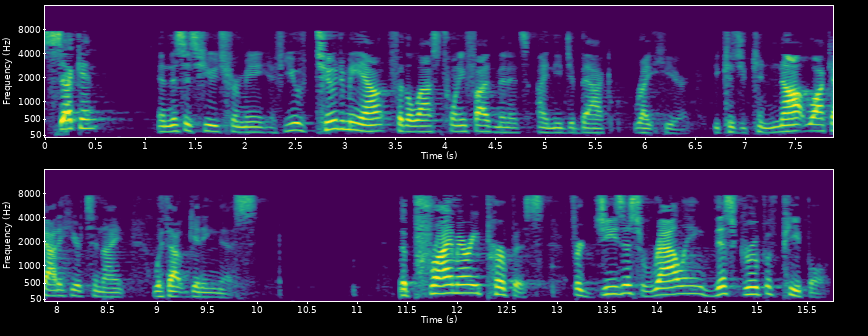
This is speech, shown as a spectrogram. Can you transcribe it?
Second, and this is huge for me, if you've tuned me out for the last 25 minutes, I need you back right here because you cannot walk out of here tonight without getting this. The primary purpose for Jesus rallying this group of people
